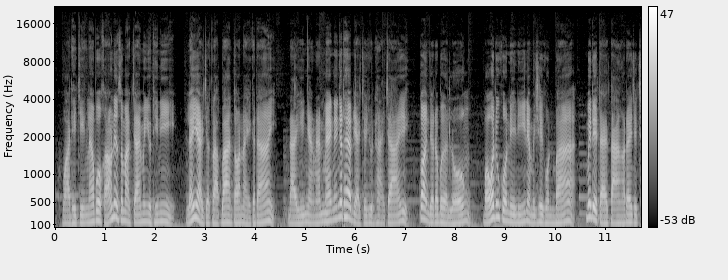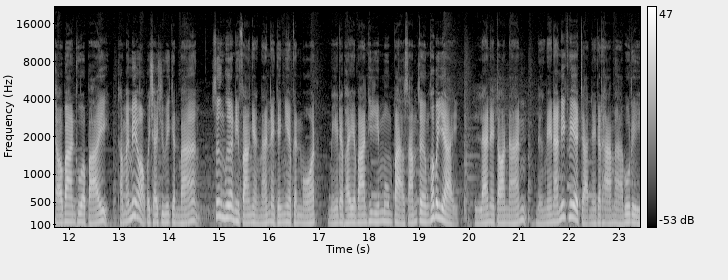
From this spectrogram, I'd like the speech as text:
ๆว่าที่จริงแล้วพวกเขาเนี่ยสมัครใจมาอยู่ที่นี่ และอยากจะกลับบ้านตอนไหนก็ได้ได้ยินอย่างนั้นแม็กนั้นก็แทบอยากจะหยุดหายใจก่อนจะระเบิดลง บอกว่าทุกคนในนี้เนี่ยไม่ใช่คนบ้า ไม่ได้แตกต่างอะไรจากชาวบ้านทั่วไปทำไมไม่ออกไปใช้ชีวิตกันบ้าง ซึ่งเพื่อนที่ฟังอย่างนั้นเนี่ยก็เงียบกันหมดมีแต่พยาบาลที่ยิ้มมุมปากซ้ำเติมเข้าไปใหญ่ และในตอนนั้นหนึ่งในนั้นที่เครียดจัดในกระถามหาบุรี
